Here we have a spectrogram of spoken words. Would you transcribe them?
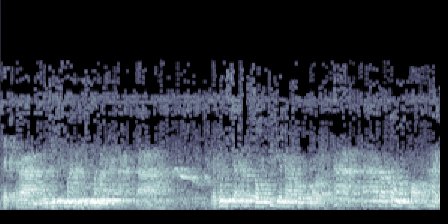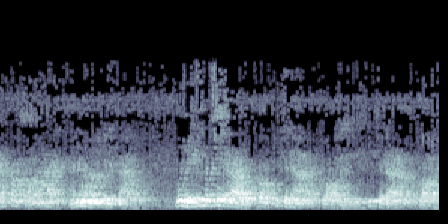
แต่พรามเขายึดมั่นถือมั่นในอัตตา แต่พุทธเจ้าท่านทรงพิจารณาปลงปล่อย ถ้าอัตตาเราต้องบอกได้เราต้องสอนได้ในเมื่อมันเป็นเราด้วยเหตุที่ไม่ใช่เราก็พิจารณาปล่อย พิจารณาปล่อย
